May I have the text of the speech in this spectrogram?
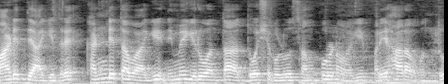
ಮಾಡಿದ್ದೇ ಆಗಿದ್ದರೆ ಖಂಡಿತವಾಗಿ ನಿಮಗಿರುವಂಥ ದೋಷಗಳು ಸಂಪೂರ್ಣವಾಗಿ ಪರಿಹಾರ ಹೊಂದು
